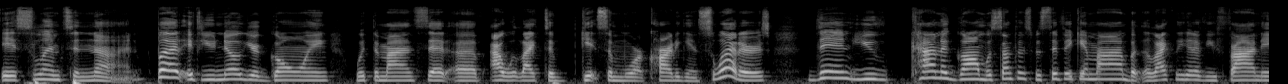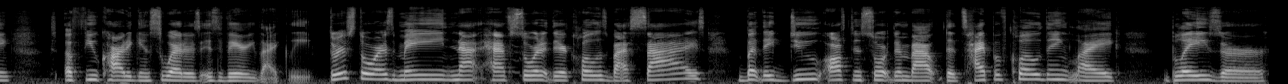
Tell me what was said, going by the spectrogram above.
is slim to none. But if you know you're going with the mindset of, I would like to get some more cardigan sweaters, then you've kind of gone with something specific in mind, but the likelihood of you finding a few cardigan sweaters is very likely. Thrift stores may not have sorted their clothes by size, but they do often sort them by the type of clothing like blazer,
